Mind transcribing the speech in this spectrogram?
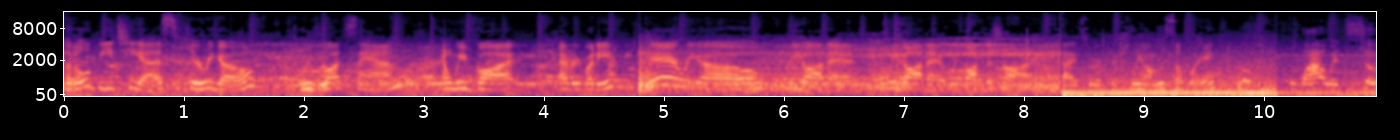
Little BTS, here we go. We've got Sam and we've got everybody. There we go. We got it. We got it. We got the shot. Guys, we're officially on the subway. Wow, it's so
